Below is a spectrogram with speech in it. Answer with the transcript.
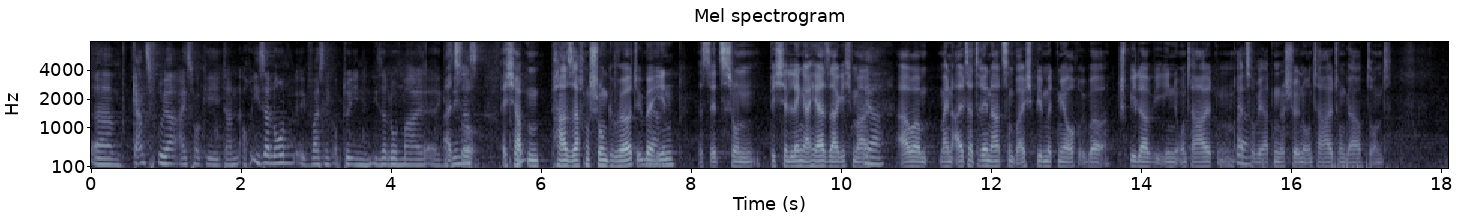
Ähm, ganz früher Eishockey, dann auch Iserlohn. Ich weiß nicht, ob du ihn in Iserlohn mal äh, gesehen Also, hast. ich habe ein paar Sachen schon gehört über Ja. ihn. Das ist jetzt schon ein bisschen länger her, sage ich mal. Ja. Aber mein alter Trainer hat zum Beispiel mit mir auch über Spieler wie ihn unterhalten. Ja. Also wir hatten eine schöne Unterhaltung gehabt und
